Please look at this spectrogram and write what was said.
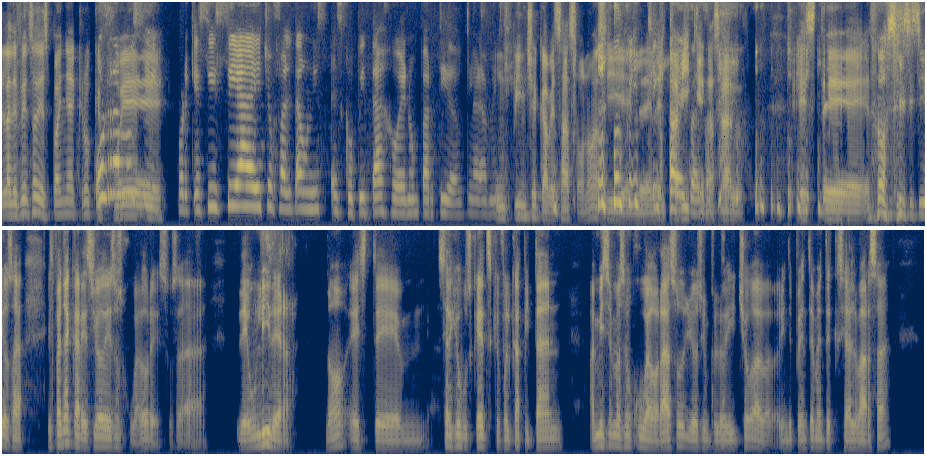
la defensa de España creo que un fue... Ramos sí, porque sí, sí ha hecho falta un escupitajo en un partido, claramente. Un pinche cabezazo, ¿no? Así, el, el, tabique nasal. Este, no, sí, sí, sí, o sea, España careció de esos jugadores, o sea, de un líder, ¿no? Este, mm, Sergio Busquets, que fue el capitán, a mí se me hace un jugadorazo, yo siempre lo he dicho, independientemente que sea el Barça,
